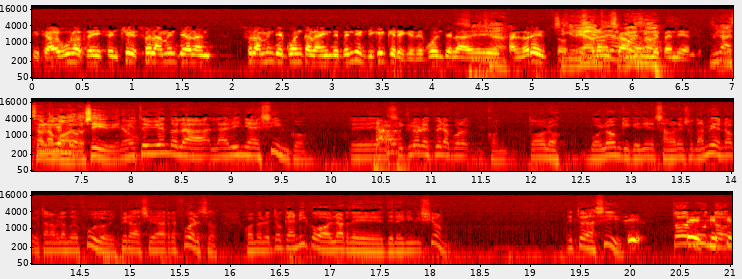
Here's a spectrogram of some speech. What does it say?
Viste, algunos te dicen, che, solamente hablan, solamente cuentan la de Independiente. ¿Y qué querés que te cuente la de Sí. San Lorenzo? Si Que Independiente. Mirá, estoy hablamos viendo, ¿no? estoy viendo la, la línea de 5. El Ciclón espera, por- con todos los bolonqui que tiene San Lorenzo también, ¿no? que están hablando de fútbol, espera llegar refuerzo. Cuando le toque a Nico va a hablar de, de la inhibición. Esto es así. Todo Sí, el mundo, sí.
